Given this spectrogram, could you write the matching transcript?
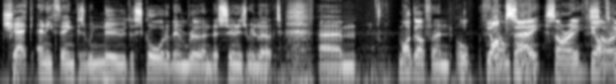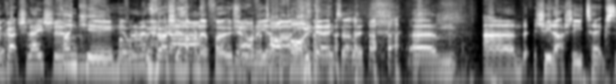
check anything because we knew the score would have been ruined as soon as we looked. Um, my girlfriend, oh, Fiance. fiance, sorry, Fiance, sorry. congratulations. Thank you. Yeah, we're actually having a photo shoot Yeah, when I up get at Tar back. Yeah, exactly. um, and she'd actually text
